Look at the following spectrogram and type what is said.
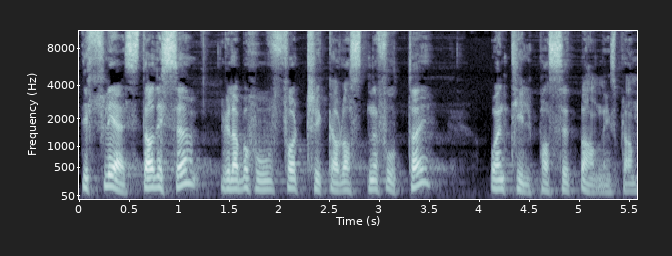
De fleste av disse vil ha behov for trykkavlastende fottøy og en tilpasset behandlingsplan.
